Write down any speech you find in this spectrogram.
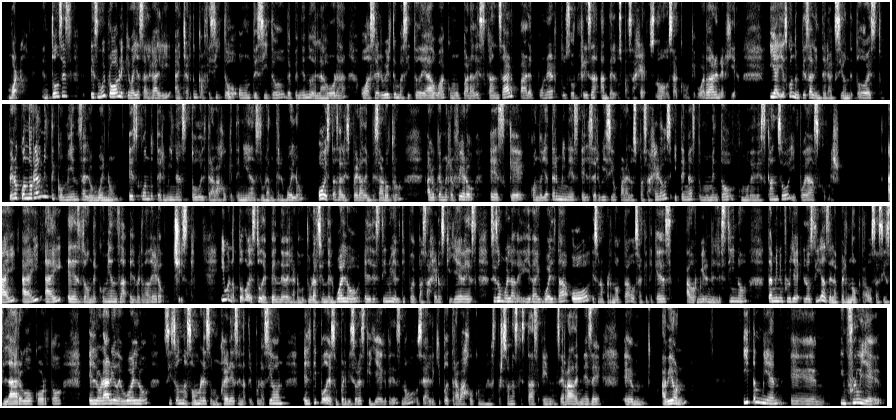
bueno, entonces es muy probable que vayas al gali a echarte un cafecito o un tecito, dependiendo de la hora, o a servirte un vasito de agua como para descansar, para poner tu sonrisa ante los pasajeros, ¿no? O sea, como que guardar energía. Y ahí es cuando empieza la interacción de todo esto. Pero cuando realmente comienza lo bueno es cuando terminas todo el trabajo que tenías durante el vuelo o estás a la espera de empezar otro. A lo que me refiero es que cuando ya termines el servicio para los pasajeros y tengas tu momento como de descanso y puedas comer. Ahí, ahí, ahí es donde comienza el verdadero chisme. Y bueno, todo esto depende de la duración del vuelo, el destino y el tipo de pasajeros que lleves, si es un vuelo de ida y vuelta o es una pernocta, o sea, que te quedes a dormir en el destino. También influye los días de la pernocta, o sea, si es largo corto, el horario de vuelo, si son más hombres o mujeres en la tripulación, el tipo de supervisores que lleves, ¿no? O sea, el equipo de trabajo con las personas que estás encerrada en ese em, avión, y también eh, influye,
